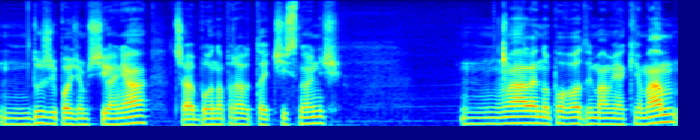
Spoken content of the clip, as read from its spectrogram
mm, duży poziom ścigania. Trzeba było naprawdę tutaj cisnąć. Mm, no ale no powody mam jakie mam.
